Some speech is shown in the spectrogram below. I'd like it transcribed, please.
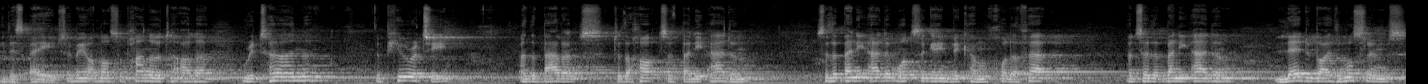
in this age. So may Allah subhanahu wa ta'ala return the purity and the balance to the hearts of Bani Adam so that Bani Adam once again become khulafa, and so that Bani Adam, led by the Muslims,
